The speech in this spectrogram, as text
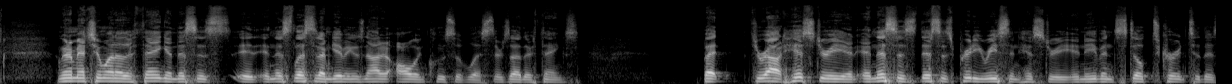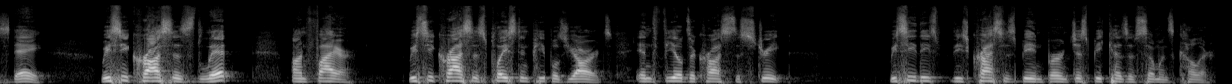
I'm going to mention one other thing, and this is in this list that I'm giving is not an all-inclusive list. There's other things, but throughout history, and, and this is this is pretty recent history, and even still current to this day, we see crosses lit on fire. We see crosses placed in people's yards, in fields across the street. We see these, these crosses being burned just because of someone's color.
